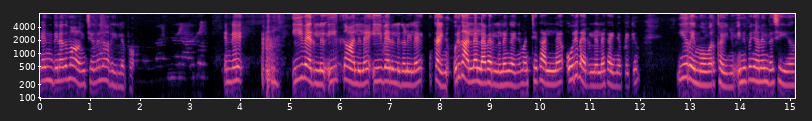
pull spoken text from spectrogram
ഞാൻ എന്തിനത് വാങ്ങിച്ചെന്ന് തന്നെ അറിയില്ല ഇപ്പൊ. എന്റെ ഈ വിരൽ ഈ കാലിലെ ഈ വിരലുകളിലെ കഴിഞ്ഞു. ഒരു കാലിലെ എല്ലാ വിരലിലും കഴിഞ്ഞു. മറ്റേ കാലിലെ ഒരു വിരലിലെ കഴിഞ്ഞപ്പോഴേക്കും ഈ റിമൂവർ കഴിഞ്ഞു. ഇനിയിപ്പോ ഞാൻ എന്താ ചെയ്യുക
